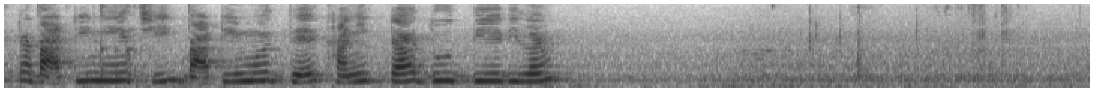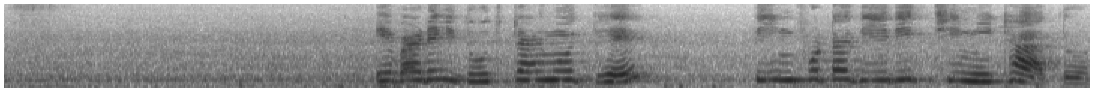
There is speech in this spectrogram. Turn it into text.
একটা বাটি নিয়েছি। বাটির মধ্যে খানিকটা দুধ দিয়ে দিলাম। এবার এই দুধটার মধ্যে তিন ফোঁটা দিয়ে দিচ্ছি মিঠা আতর।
